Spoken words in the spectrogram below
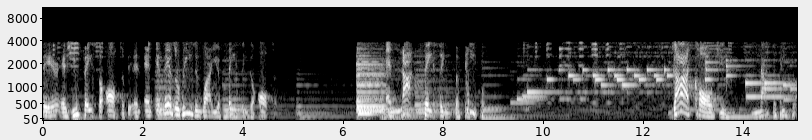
there as you face the altar. And, and, and there's a reason why you're facing the altar and not facing the people. God called you, not the people.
